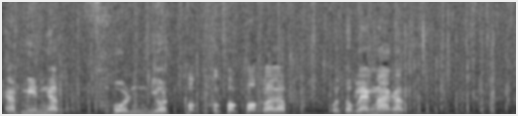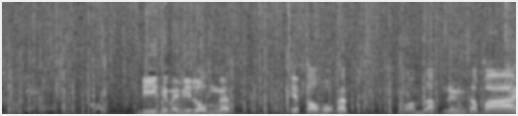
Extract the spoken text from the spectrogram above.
แอดมินครับฝนหยดป๊อกป๊อกป๊อกป๊อกแล้วครับฝนตกแรงมากครับ ดีที่ไม่มีลมครับเจ็ดต่อหกครับ บอมรับหนึ่งสบาย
